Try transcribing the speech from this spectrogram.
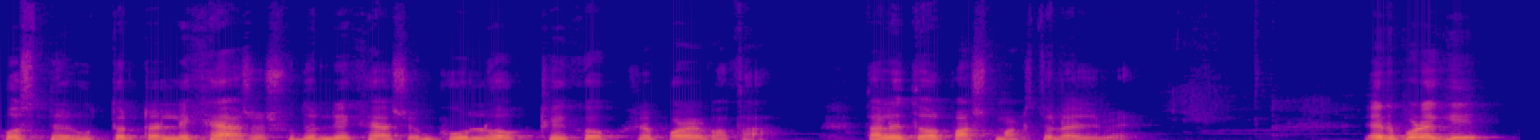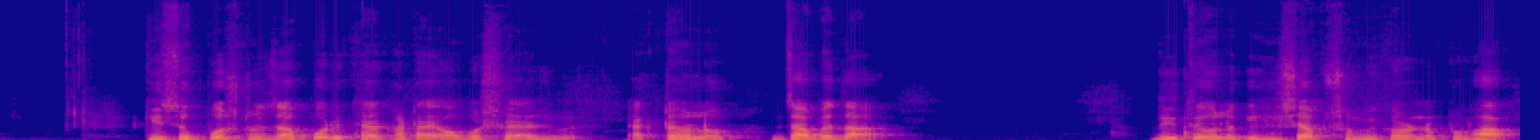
প্রশ্নের উত্তরটা লিখে আসো, শুধু লিখে আসো, ভুল হোক, ঠিক হোক, সেটা পরের কথা, তাহলে তোমার পাস মার্ক চলে আসবে। এরপরে কি? কিছু প্রশ্ন যা পরীক্ষার খাটায় অবশ্যই আসবে। একটা হলো জাবেদা দ্বিতীয় হলো কি হিসাব সমীকরণের প্রভাব।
